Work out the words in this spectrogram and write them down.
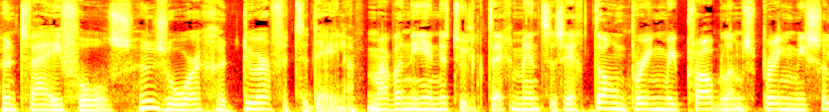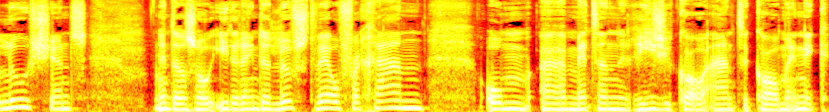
hun twijfels, hun zorgen durven te delen. Maar wanneer je natuurlijk tegen mensen zegt: Don't bring me problems, bring me solutions. En dan zal iedereen de lust wel vergaan om uh, met een risico aan te komen. En ik,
